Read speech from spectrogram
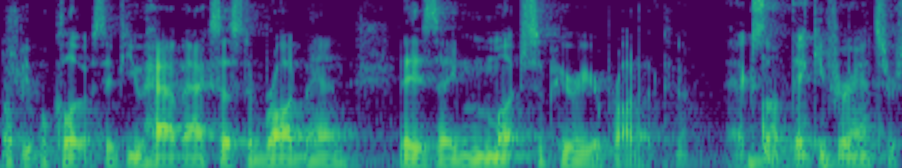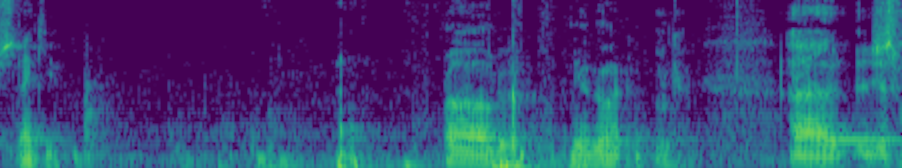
or people close. If you have access to broadband, it is a much superior product. Excellent, thank you for your answers. Thank you. Uh, c- Yeah, go ahead. Uh, Just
